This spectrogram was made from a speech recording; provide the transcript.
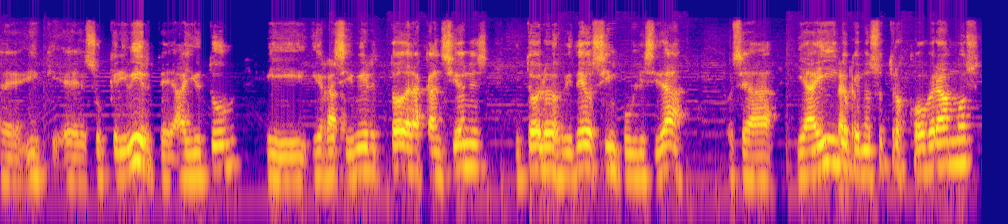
eh, suscribirte a YouTube y, recibir todas las canciones y todos los videos sin publicidad. O sea, y ahí lo que nosotros cobramos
